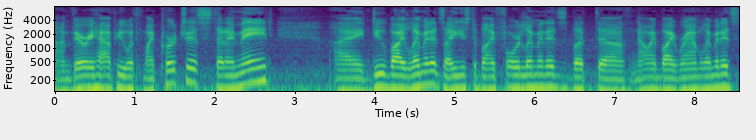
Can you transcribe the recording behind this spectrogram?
I'm very happy with my purchase that I made. I do buy limiteds. I used to buy Ford limiteds, but uh, now I buy Ram limiteds.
